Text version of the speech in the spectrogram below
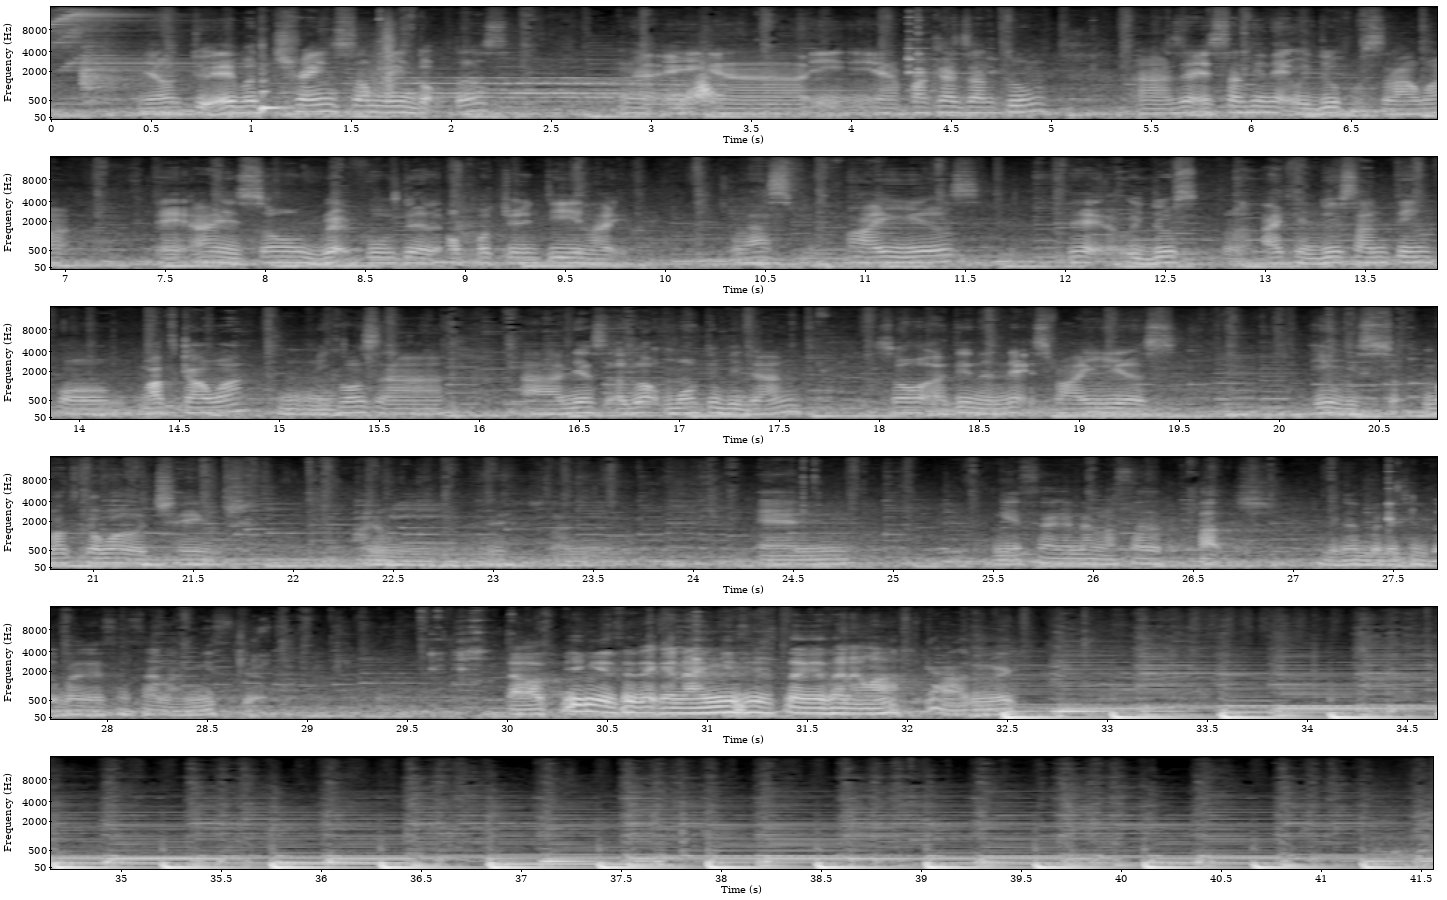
You know, to able train so many doctors uh, uh, in uh, Pakar Jantung. Uh, that is something that we do for Sarawak. And I am so grateful to the opportunity like last five years that we do, uh, I can do something for Matkawa because uh, uh, there's a lot more to be done. So I think the next five years, it will be so, Matkawa will change. Amin. Yeah. Amin. And Ngek saya kadang rasa touch dengan benda tu bagi saya nangis je. Tapi Ngek saya akan nangis saya nak makan.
